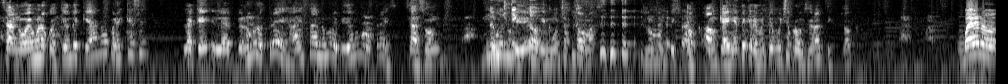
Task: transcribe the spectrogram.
O sea, no es una cuestión de que, ah, no, pero es que ese, la que, la, la número 3, ahí está el número, el video número 3. O sea, son No muchos videos y muchas tomas. No es un TikTok. Aunque hay gente que le mete mucha producción al TikTok. Bueno,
